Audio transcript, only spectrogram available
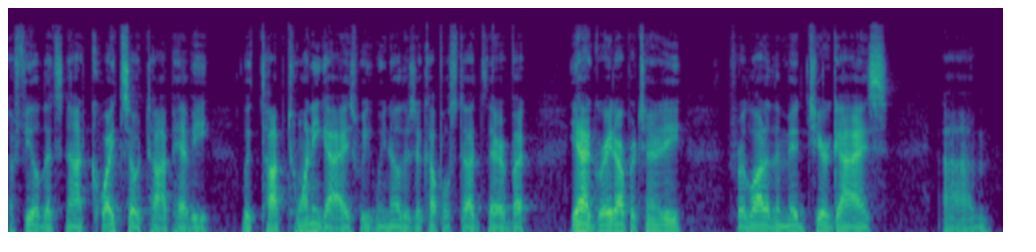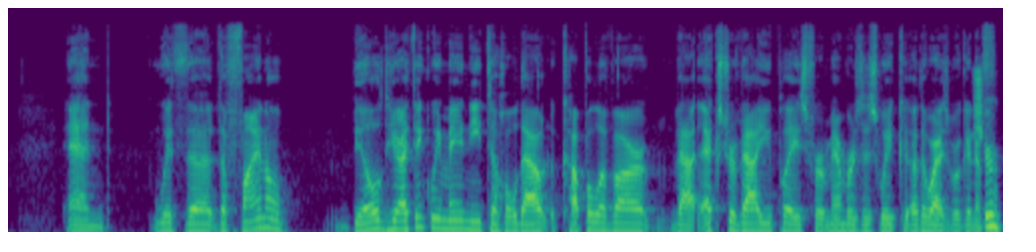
a field that's not quite so top heavy with top 20 guys. We, we know there's a couple studs there, but yeah, great opportunity for a lot of the mid tier guys. Um, and with the, the final build here, I think we may need to hold out a couple of our va- extra value plays for members this week. Otherwise, we're gonna sure.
